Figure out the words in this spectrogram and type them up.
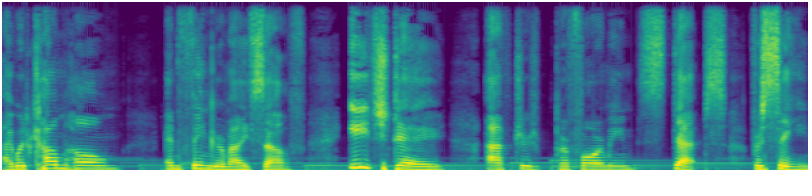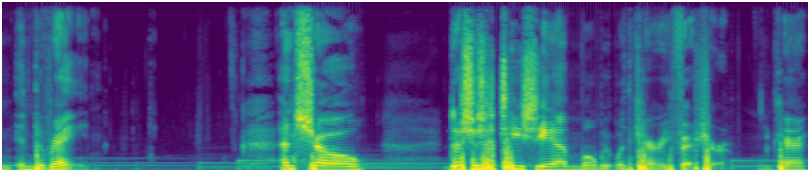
I would come home and finger myself each day after performing steps for singing in the rain. And so, this is a TCM moment with Carrie Fisher. Okay?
